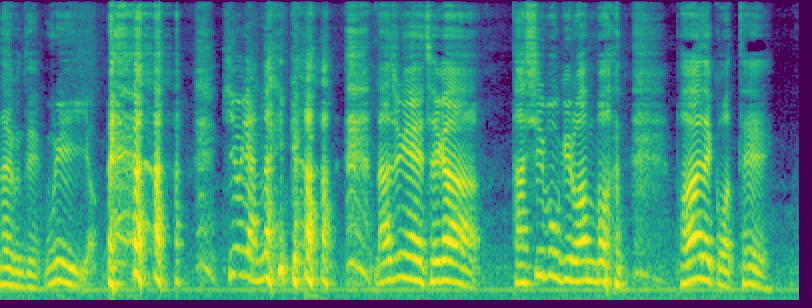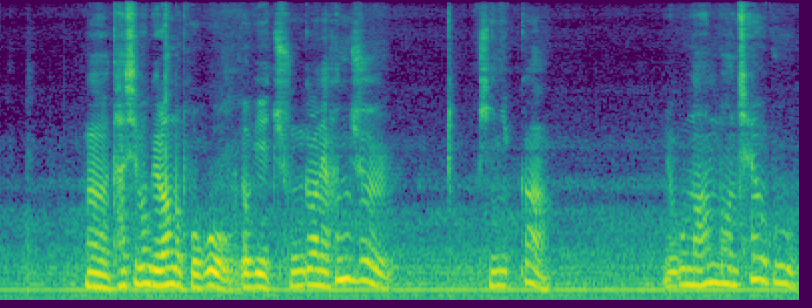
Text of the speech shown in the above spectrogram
안 나요 근데? 우리 기억이 안 나니까 나중에 제가 다시 보기로 한번 봐야 될 것 같아. 응 다시 보기로 한번 보고 여기 중간에 한 줄 비니까 요것만 한번 채우고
